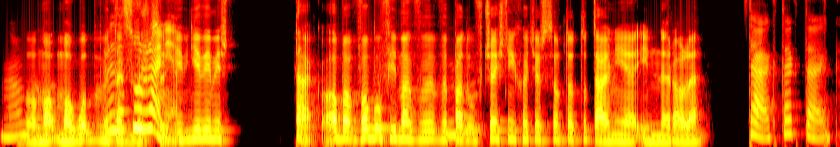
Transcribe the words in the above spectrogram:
No, bo mo mogłoby być tak być. Nie, nie wiem jeszcze. Tak, oba, w obu filmach wy, wypadł mm. wcześniej, chociaż są to totalnie inne role. Tak, tak, tak.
